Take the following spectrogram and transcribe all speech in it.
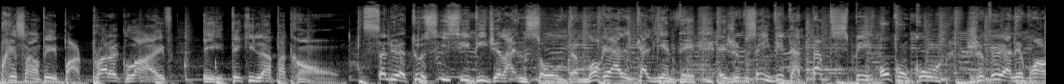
Présenté par Product Live et Tequila Patron. Salut à tous, ici DJ Latin Soul de Montréal Caliente et je vous invite à participer au concours Je veux aller voir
